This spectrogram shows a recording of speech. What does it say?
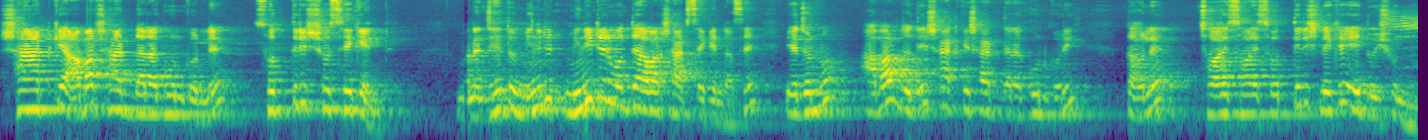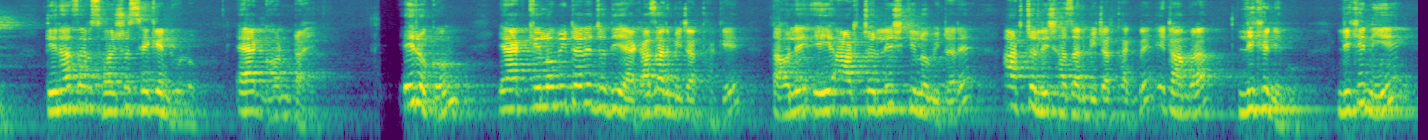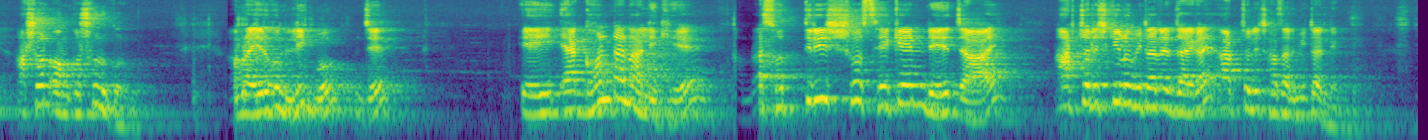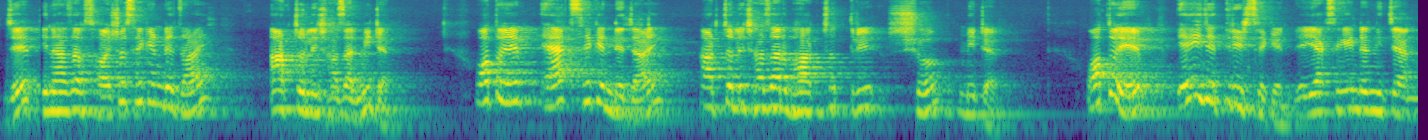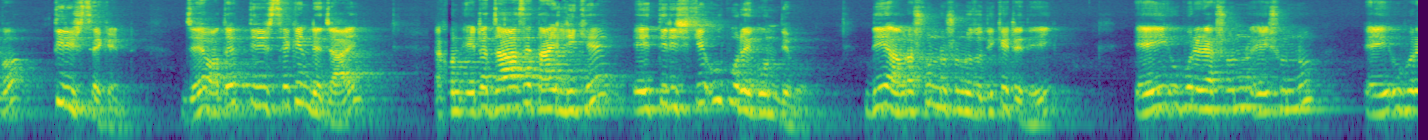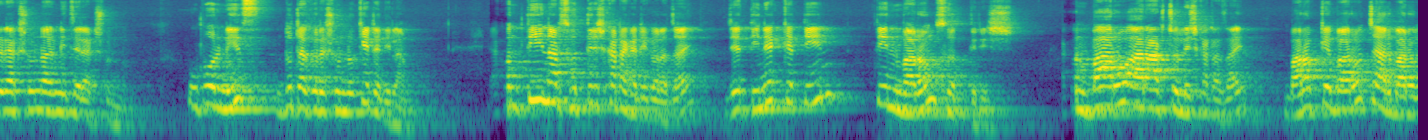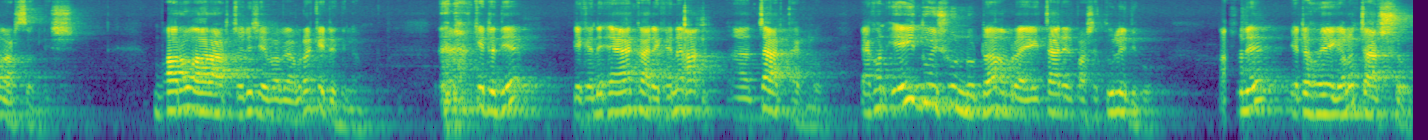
ষাটকে আবার ষাট দ্বারা গুণ করলে ছত্রিশশো সেকেন্ড। মানে যেহেতু মিনিট, মিনিটের মধ্যে আবার ষাট সেকেন্ড আছে, এজন্য আবার যদি ষাটকে ষাট দ্বারা গুণ করি, তাহলে ছয় ছয়, ছত্রিশ লিখে এই দুই শূন্য। তিন হাজার ছয়শো সেকেন্ড হলো এক ঘন্টায়। এইরকম এক কিলোমিটারে যদি এক হাজার মিটার থাকে, তাহলে এই আটচল্লিশ কিলোমিটারে আটচল্লিশ হাজার মিটার থাকবে, এটা আমরা লিখে নিব। লিখে নিয়ে আসল অঙ্ক শুরু করব। আমরা এরকম লিখব যে এই এক ঘণ্টা না লিখে আমরা ছত্রিশশো সেকেন্ডে যাই আটচল্লিশ কিলোমিটারের জায়গায় আটচল্লিশ হাজার মিটার লিখব। যে তিন হাজার ছয়শো সেকেন্ডে যায় আটচল্লিশ হাজার মিটার। অতএব এক সেকেন্ডে যায় আটচল্লিশ হাজার ভাগ ছত্রিশশো মিটার। অতএব এই যে ত্রিশ সেকেন্ড, এই এক সেকেন্ডের নিচে আনব তিরিশ সেকেন্ড। যে অতএব তিরিশ সেকেন্ডে যায় এখন এটা যা আছে তাই লিখে এই তিরিশকে উপরে গুণ দেব। দিয়ে আমরা শূন্য শূন্য যদি কেটে দিই, এই উপরের এক শূন্য, এই শূন্য, এই উপরের এক শূন্য আর নিচের এক শূন্য। উপর নিচ দুটা করে শূন্য কেটে দিলাম। এখন তিন আর ছত্রিশ কাটাকাটি করা যায়, যে তিনেককে তিন তিন বারং ছত্রিশ। এখন বারো আর আটচল্লিশ কাটা যায় বারোকে বারো, চার বারং আটচল্লিশ। বারো আর আটচল্লিশ এভাবে আমরা কেটে দিলাম। কেটে দিয়ে এখানে এক আর এখানে চার থাকল। এখন এই দুই শূন্যটা আমরা এই চারের পাশে তুলে দিব। আসলে এটা হয়ে গেল চারশো।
